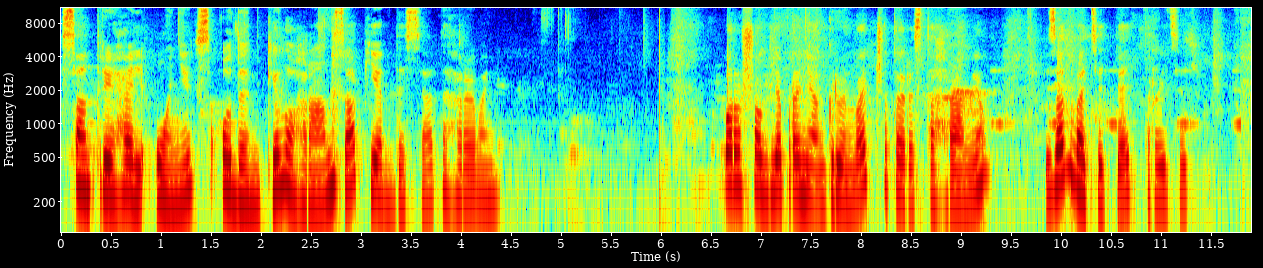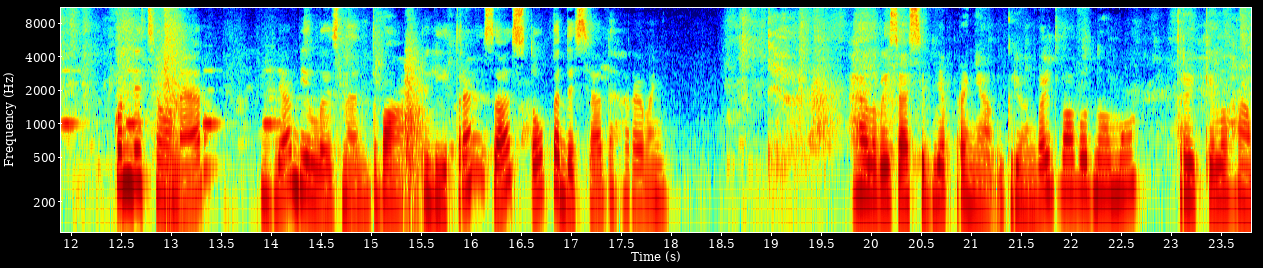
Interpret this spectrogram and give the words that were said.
Сантрі гель Онікс 1 кг за 50 гривень. Порошок для прання Грюнвальд 400 грамів за 25,30. Кондиціонер для білизни 2 літри за 150 гривень. Гелевий засіб для прання Грюнвальд 2 в одному 3 кг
